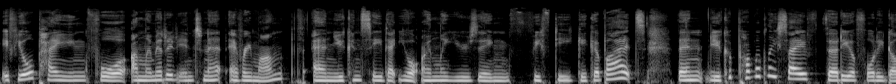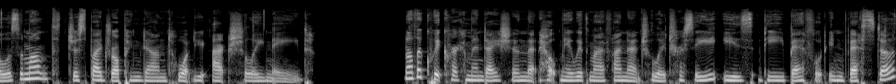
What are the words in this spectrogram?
If you're paying for unlimited internet every month and you can see that you're only using 50 gigabytes, then you could probably save 30 or $40 a month just by dropping down to what you actually need. Another quick recommendation that helped me with my financial literacy is the Barefoot Investor.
